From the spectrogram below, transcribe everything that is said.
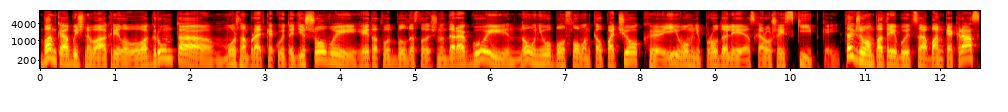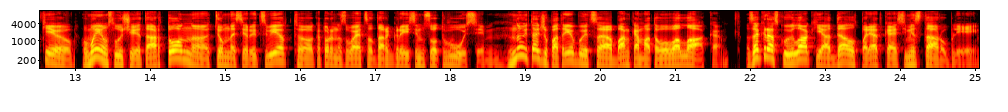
банка обычного акрилового грунта, можно брать какой-то дешевый, этот вот был достаточно дорогой, но у него был сломан колпачок и его мне продали с хорошей скидкой. Также вам потребуется банка краски. В моем случае это Артон, темно-серый цвет, который называется Dark Grey 708. Ну и также потребуется банка матового лака. За краску и лак я отдал порядка 700 рублей.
